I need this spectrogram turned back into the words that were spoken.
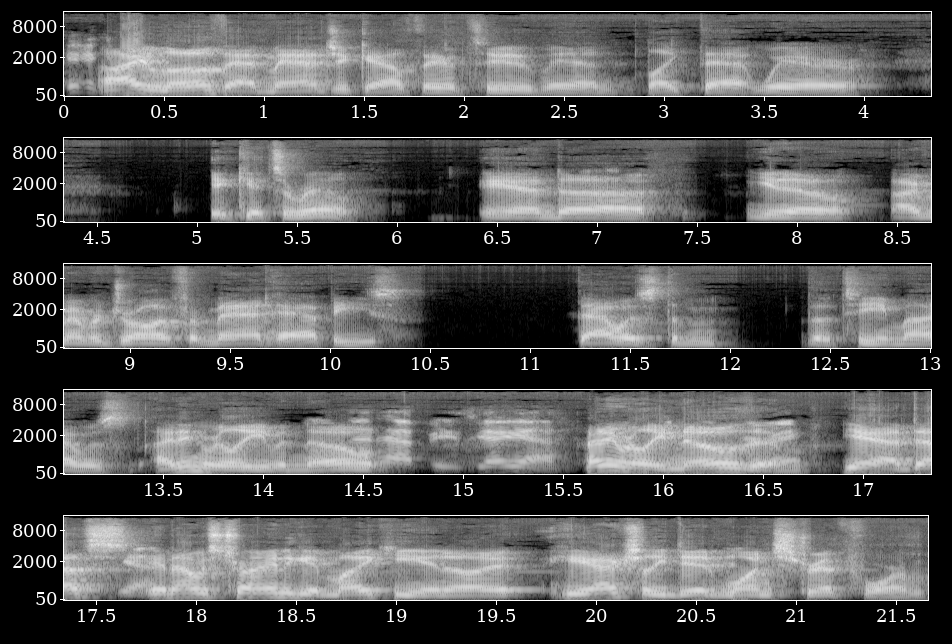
I love that magic out there too, man. Like that where it gets around. And uh, you know, I remember drawing for Mad Happies. That was the the team I was. I didn't really even know. Mad Happies. Yeah, yeah. I didn't really know them. Right? Yeah, that's. Yeah. And I was trying to get Mikey in on it. He actually did one strip for him.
